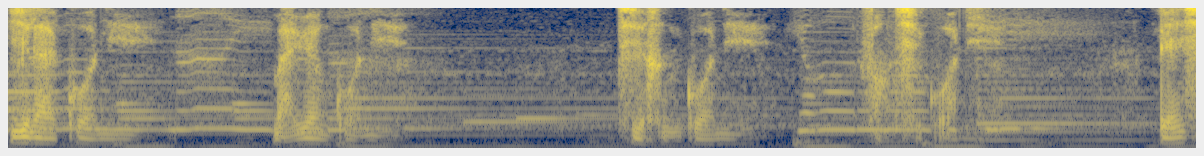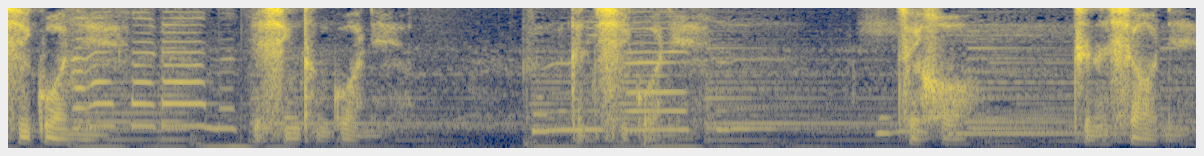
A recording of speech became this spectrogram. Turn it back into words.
依赖过你埋怨过你记恨过你放弃过你怜惜过你也心疼过你更气过你。最后只能笑你。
